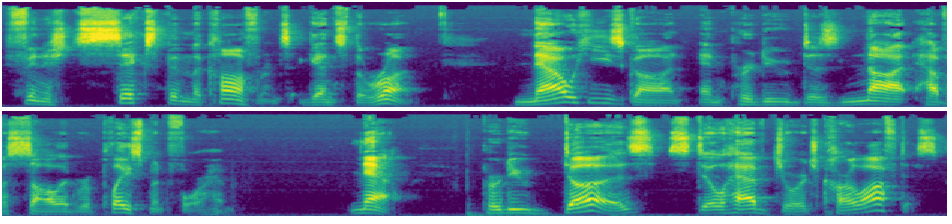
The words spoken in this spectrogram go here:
finished sixth in the conference against the run. Now he's gone, and Purdue does not have a solid replacement for him. Now, Purdue does still have George Karlaftis,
